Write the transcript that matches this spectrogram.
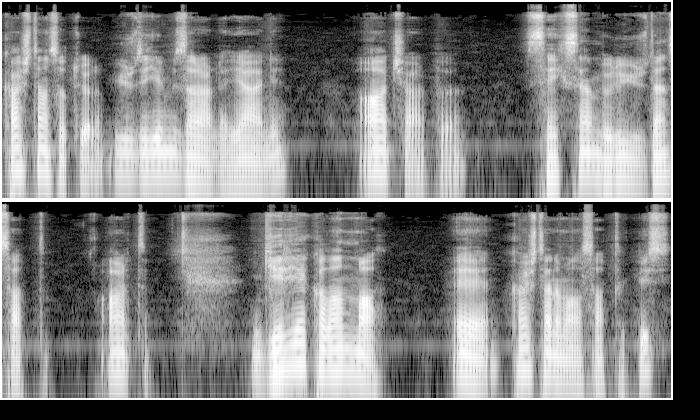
Kaçtan satıyorum? %20 zararla yani A çarpı 80 bölü 100'den sattım. Artı geriye kalan mal. E kaç tane mal sattık biz?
